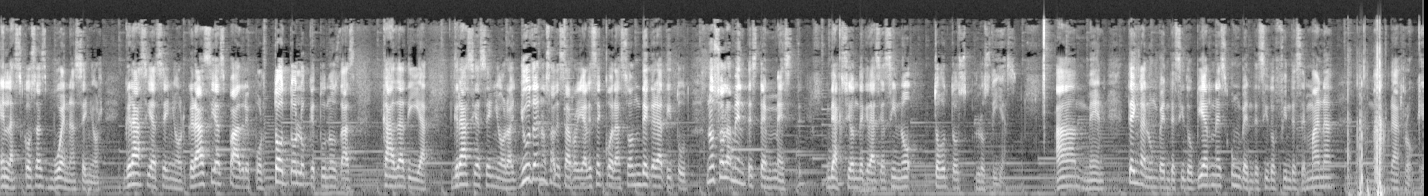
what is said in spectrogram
en las cosas buenas, Señor. Gracias, Señor. Gracias, Padre, por todo lo que tú nos das cada día. Gracias Señor, ayúdanos a desarrollar ese corazón de gratitud, no solamente este mes de acción de gracias, sino todos los días. Amén. Tengan un bendecido viernes, un bendecido fin de semana. Magda Roque.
